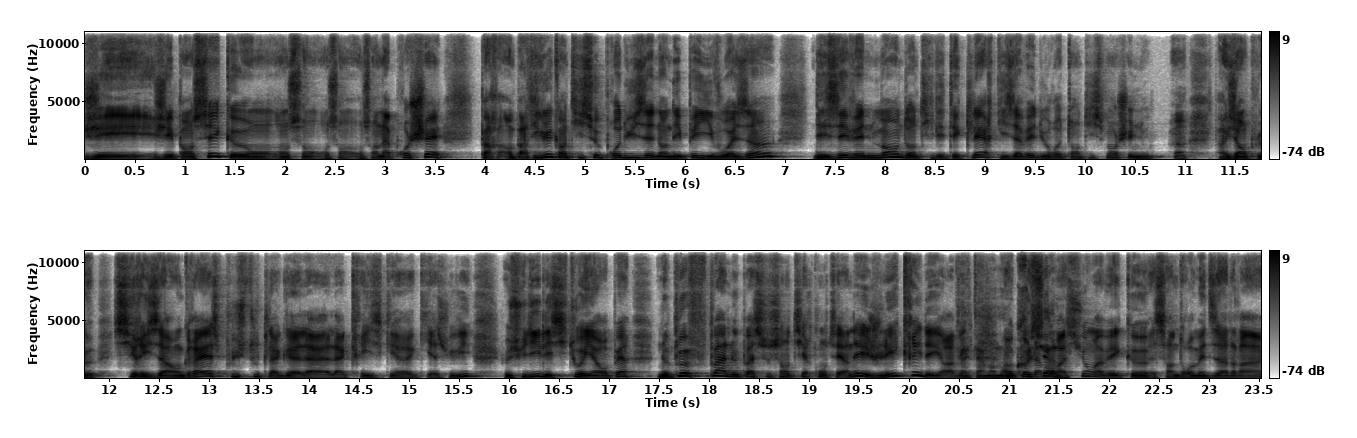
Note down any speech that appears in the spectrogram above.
j'ai pensé qu'on on, s'en approchait, Par, en particulier quand il se produisait dans des pays voisins des événements dont il était clair qu'ils avaient du retentissement chez nous. Hein. Par exemple, Syriza en Grèce, plus toute la, la, crise qui a, qui a, suivi, je me suis dit, les citoyens européens ne peuvent pas ne pas se sentir concernés, et je l'ai écrit d'ailleurs en collaboration avec euh, Sandro Mezzadra,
